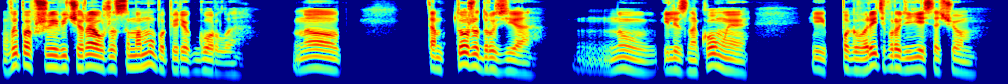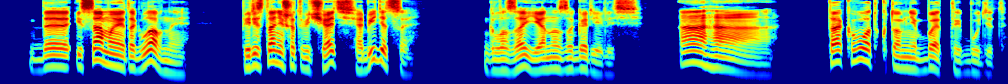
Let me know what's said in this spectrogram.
Выпавшие вечера уже самому поперек горла. Но там тоже друзья, ну, или знакомые, и поговорить вроде есть о чем. Да и самое это главное. Перестанешь отвечать, обидятся. Глаза Яна загорелись. Ага. Так вот, кто мне Беттой будет.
